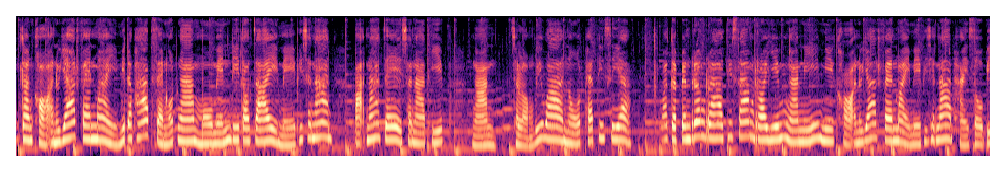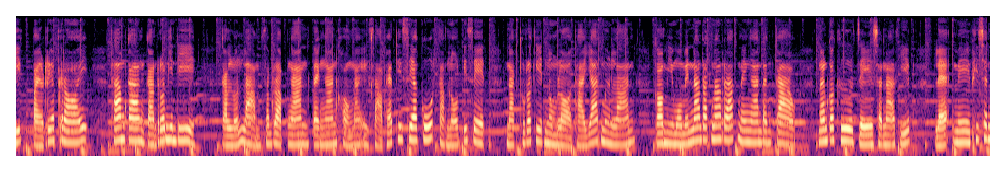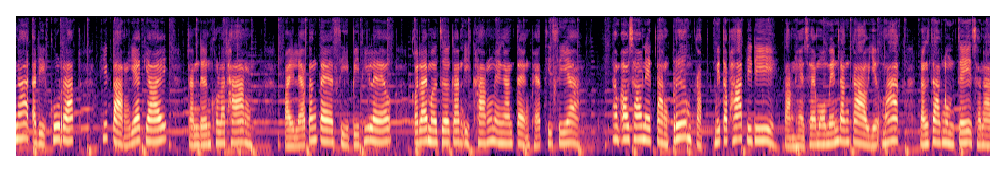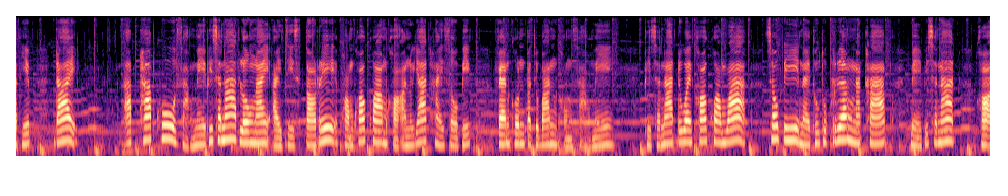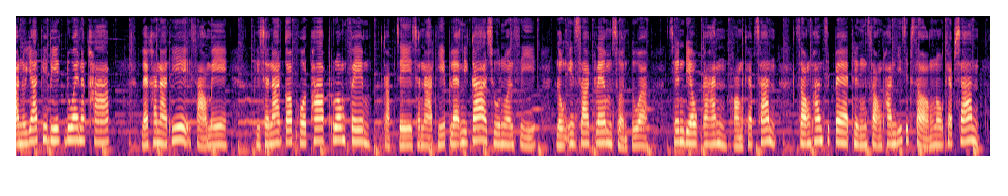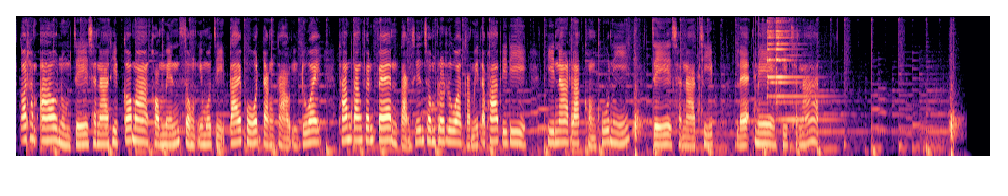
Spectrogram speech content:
มีการขออนุญาตแฟนใหม่ มิตรภาพแสนงดงาม โมเมนต์ดีต่อใจ เมพิชนาธปะหน้าเจ ชนาทิพย์งาน ฉลองวิวาโนตแพทริเซีย ว่าเกิดเป็นเรื่องราวที่สร้างรอยยิ้มงานนี้มีขออนุญาตแฟนใหม่เมพิชนาธไฮโซบิ๊กไปเรียบร้อย ท่ามกลางการร่วมยินดี การล้นหลามสำหรับงานแต่งงานของนางเอกสาวแพทริเซียกูดกับโน้ตพิเศษ นักธุรกิจหนุ่มหล่อทายาทหมื่นล้าน ก็มีโมเมนต์น่ารักน่ารักในงานดังกล่าว นั่นก็คือเจชนาทิพย์และเมพิชนาธอดีตคู่รัก ที่ต่างแยกย้ายกันเดินคนละทาง ไปแล้วตั้งแต่ 4 ปีที่แล้ว ก็ได้มาเจอกันอีกครั้งในงานแต่งแพทริเซียทำเอาชาวเน็ตต่างปลื้มกับมิตรภาพดีๆ ต่างแห่แชร์โมเมนต์ดังกล่าวเยอะมาก หลังจากหนุ่มเจชนาทิพย์ ได้อัพภาพคู่สาวเมพิชนาธลงใน IG Story พร้อมข้อความขออนุญาตไฮโซบิ๊กแฟนคนปัจจุบันของสาวเม พิชนาธด้วยข้อความว่า โชคดีในทุกๆเรื่องนะครับ เมพิชนาธขออนุญาตพี่บิ๊กด้วยนะครับ และขณะที่สาวเม พิชนาธก็โพสต์ภาพร่วมเฟรม กับเจ ชนาทิพย์และมิก้าชูนวลศรีลงอินสตาแกรมส่วนตัว เช่นเดียวกัน พร้อมแคปชั่น 2018 ถึง 2022 no caption ก็ทำเอาหนุ่มเจ ชนาทิพย์ก็มาคอมเมนต์ส่งอิโมจิใต้โพสต์ดังกล่าวอีกด้วยท่ามกลางแฟนๆ ต่างชื่นชมรัวๆ กับมิตรภาพดีๆ ที่น่ารักของคู่นี้ เจ ชนาทิพย์และเมพิชชนาธ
